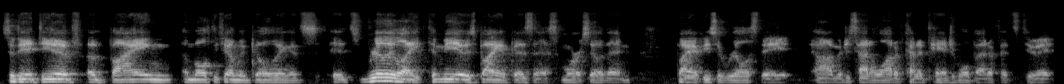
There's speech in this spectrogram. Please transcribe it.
So the idea of, of buying a multifamily building, it's it's really like to me it was buying a business more so than buying a piece of real estate. Um, it just had a lot of kind of tangible benefits to it.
